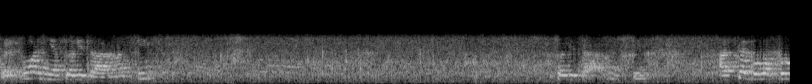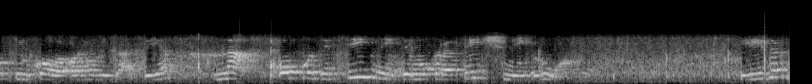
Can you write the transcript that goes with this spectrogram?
перетворення солідарності. Солідарності. А це була профспілкова організація на опозиційний демократичний рух. Лідер.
